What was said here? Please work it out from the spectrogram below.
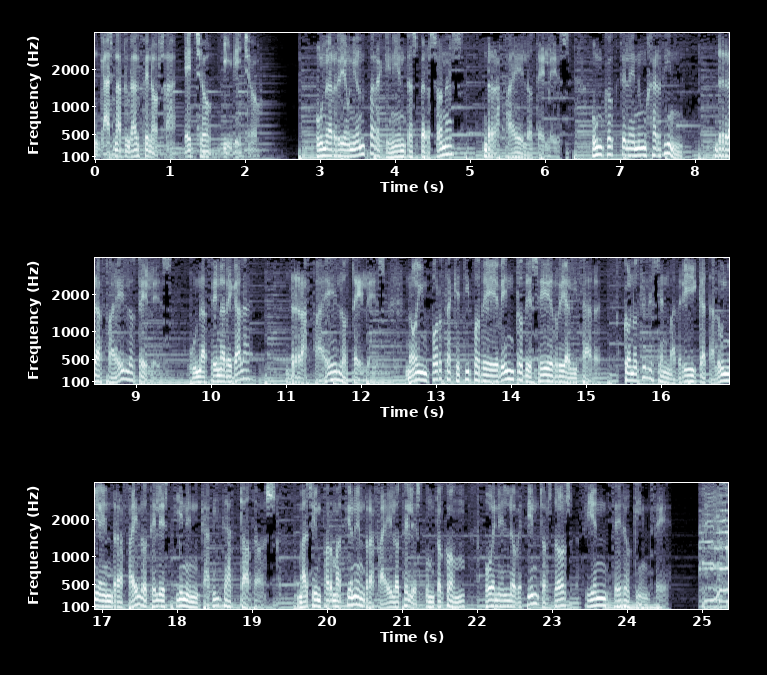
Gas natural fenosa, hecho y dicho. ¿Una reunión para 500 personas? Rafael Hoteles. ¿Un cóctel en un jardín? Rafael Hoteles. ¿Una cena de gala? Rafael Hoteles. No importa qué tipo de evento desee realizar. Con hoteles en Madrid y Cataluña en Rafael Hoteles tienen cabida todos. Más información en rafaelhoteles.com o en el 902 100 015.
